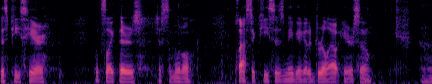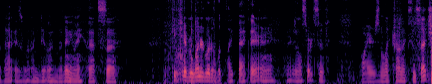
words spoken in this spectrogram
this piece here. Looks like there's just some little plastic pieces. Maybe I got to drill out here so uh, that is what I'm doing. But anyway that's uh, in case you ever wondered what it looked like back there there's all sorts of wires and electronics and such.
